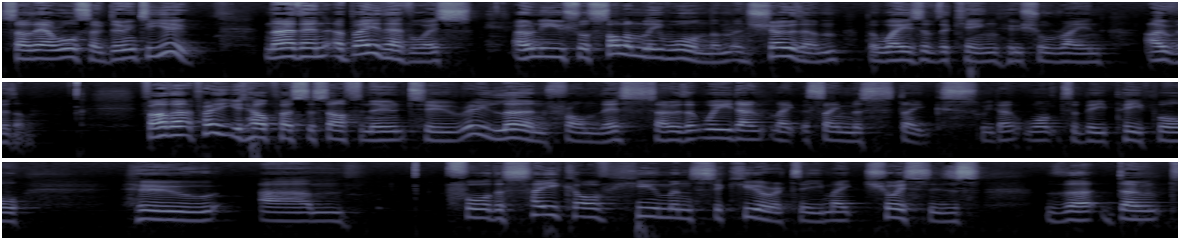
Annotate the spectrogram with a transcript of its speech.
so they are also doing to you. Now then, obey their voice, only you shall solemnly warn them and show them the ways of the king who shall reign over them. Father, I pray that you'd help us this afternoon to really learn from this so that we don't make the same mistakes. We don't want to be people who, um, for the sake of human security, make choices that don't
